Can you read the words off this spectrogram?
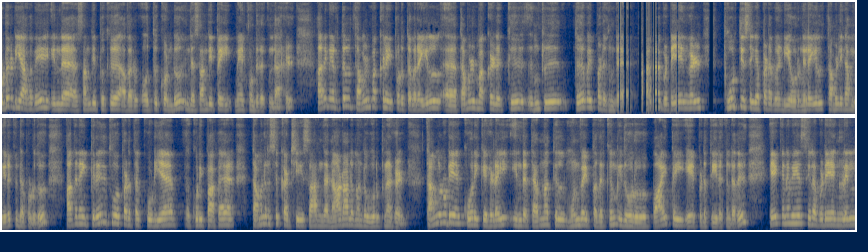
உடனடியாகவே இந்த சந்திப்புக்கு அவர் ஒத்துக்கொண்டு இந்த சந்திப்பை மேற்கொண்டிருக்கின்றார்கள். அதே நேரத்தில் தமிழ் மக்களை பொறுத்தவரையில் தமிழ் மக்களுக்கு இன்று தேவைப்படுகின்ற பல விடயங்கள் பூர்த்தி செய்யப்பட வேண்டிய ஒரு நிலையில் தமிழினம் இருக்கின்ற பொழுது அதனை பிரதித்துவப்படுத்தக்கூடிய குறிப்பாக தமிழரசு கட்சி சார்ந்த நாடாளுமன்ற உறுப்பினர்கள் தங்களுடைய கோரிக்கைகளை இந்த தருணத்தில் முன்வைப்பதற்கும் இது ஒரு வாய்ப்பை ஏற்படுத்தி இருக்கின்றது. ஏற்கனவே சில விடயங்களில்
